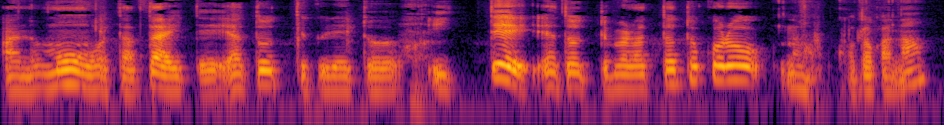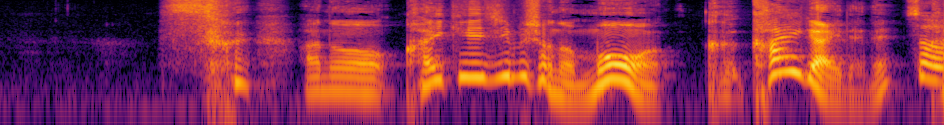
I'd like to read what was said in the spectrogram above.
あの、門を叩いて雇ってくれと言って、雇ってもらったところのことかな。す あの、会計事務所の門を、か海外でね、そう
